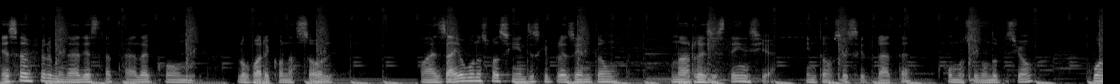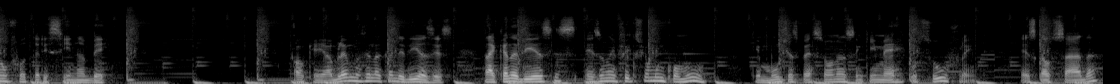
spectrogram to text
Essa enfermidade é tratada com lovariconazol, mas há alguns pacientes que apresentam uma resistência, então se trata, como segunda opção, com anfotericina B. Ok, hablemos de la candidiasis. La candidiasis es una infección muy común que muchas personas aquí en México sufren. Es causada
